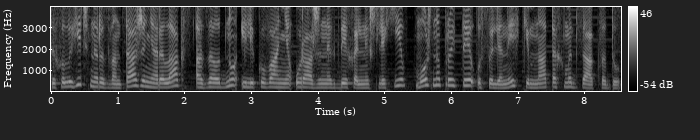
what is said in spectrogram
Психологічне розвантаження, релакс, а заодно і лікування уражених дихальних шляхів можна пройти у соляних кімнатах медзакладу.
